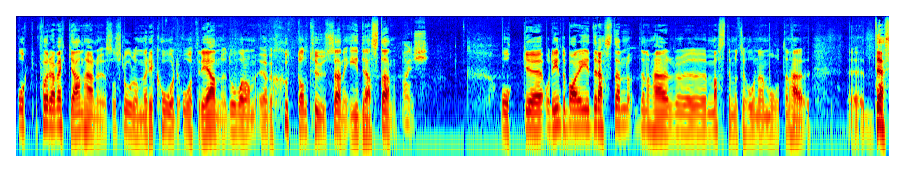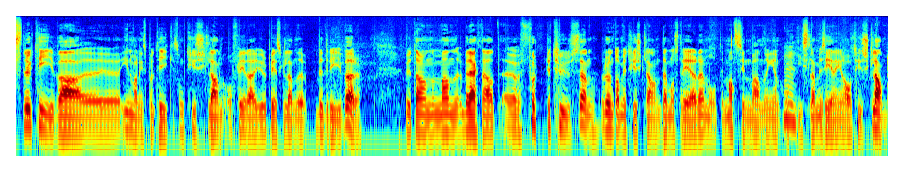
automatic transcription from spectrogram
Och förra veckan här nu så slog de rekord återigen. Då var de över 17 000 i Dresden. Oj. Och, eh, och det är inte bara i Dresden den här eh, massdemonstrationen mot den här eh, destruktiva invandringspolitik som Tyskland och flera europeiska länder bedriver. Utan man beräknar att över 40 000 runt om i Tyskland demonstrerade mot massinvandringen Mm. och islamiseringen av Tyskland.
